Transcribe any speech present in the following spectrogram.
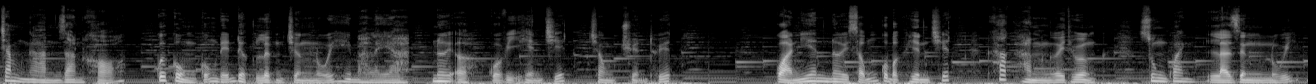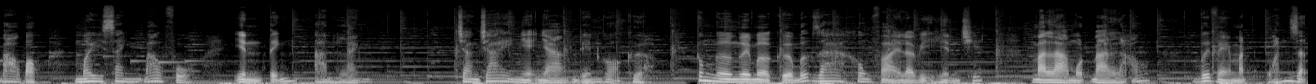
trăm ngàn gian khó, cuối cùng cũng đến được lưng chừng núi Himalaya, nơi ở của vị hiền triết trong truyền thuyết. Quả nhiên nơi sống của bậc hiền triết khác hẳn người thường, xung quanh là rừng núi bao bọc, mây xanh bao phủ, yên tĩnh an lành. Chàng trai nhẹ nhàng đến gõ cửa. Không ngờ người mở cửa bước ra không phải là vị hiền triết mà là một bà lão với vẻ mặt oán giận.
